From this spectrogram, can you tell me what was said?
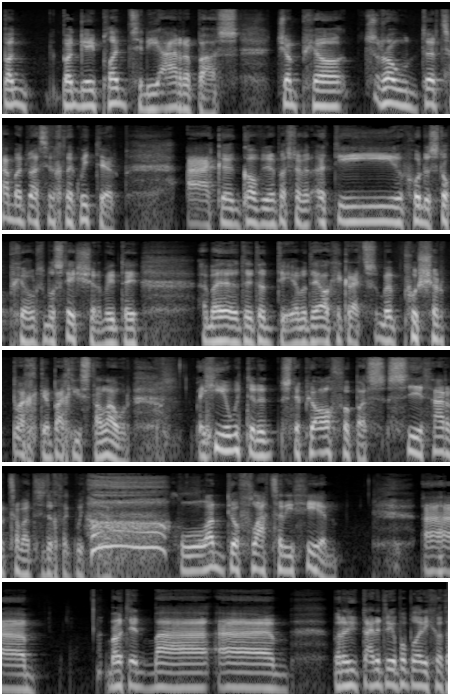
byngu plentyn i ar y bus, jumpio rownd yr tamad yma sy'n dechrau gwydyr ac yn gofyn i'r bus driver, ydy hwn yn stopio wrth ymwyl station? A mae'n dweud, a mae'n dweud ydy, a mae'n dweud, oce okay, gret, mae'n pwysio'r bachgen bach i sta lawr. Mae hi wedyn yn stepio off y bus syth ar y tamad sydd ddechrau gwydio. landio flat ar ei thyn. Um, mae wedyn, mae... Um, Mae'n rhaid i dain edrych o bobl eraill oedd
